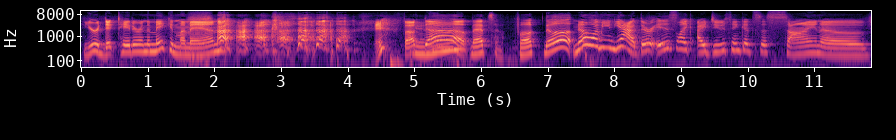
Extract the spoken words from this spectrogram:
You're a dictator in the making, my man. Eh? Fucked up. That's fucked up. No, I mean, yeah, there is like I do think it's a sign of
